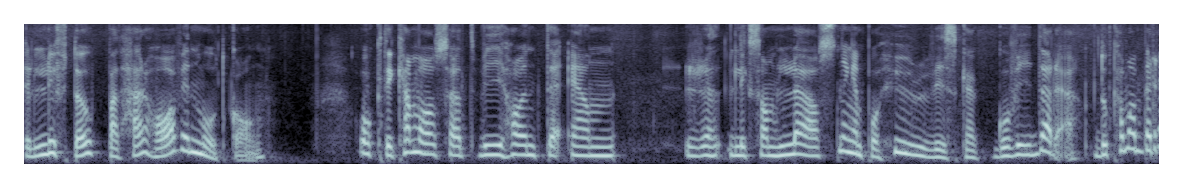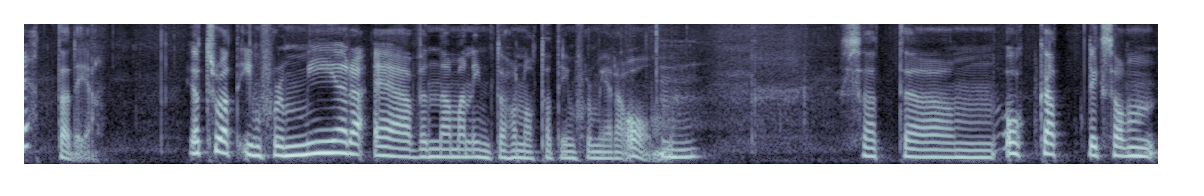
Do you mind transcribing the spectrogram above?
lyfta upp att här har vi en motgång. Och det kan vara så att vi har inte en liksom, lösningen på hur vi ska gå vidare. Då kan man berätta det. Jag tror att informera även när man inte har något att informera om. Mm. Så att, um, och att liksom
